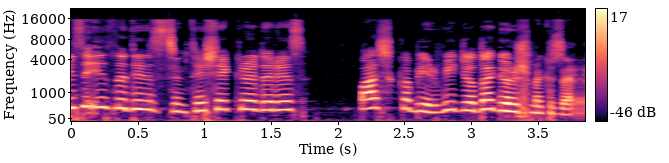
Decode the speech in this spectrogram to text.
Bizi izlediğiniz için teşekkür ederiz. Başka bir videoda görüşmek üzere.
